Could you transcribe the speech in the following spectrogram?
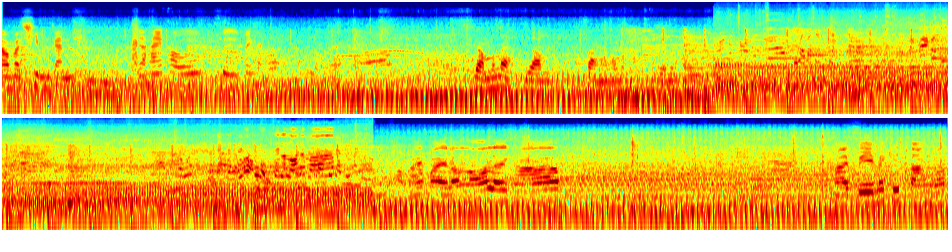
เดี๋ยวเรามาชิมกัน จะให้เขาซื้อไปกันยำมั้ยแม่ยำสั่งมาเดี๋ยวนี้ใหม่ๆร้อนๆเลยครับถ่ายฟรีไม่คิดตังค์ครับ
